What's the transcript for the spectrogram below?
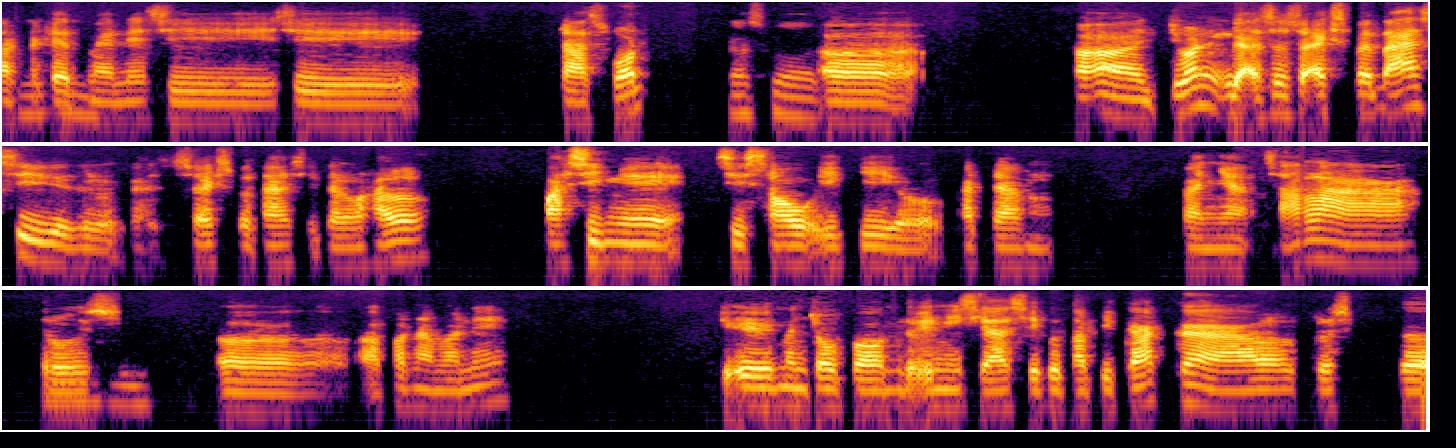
target Mhm. mainnya si si Rashford Rashford. eh eh, cuman nggak sesuai ekspektasi gitu loh nggak sesuai ekspektasi dalam hal passingnya si Sau iki yo kadang banyak salah terus Hmm. eh, apa namanya dia mencoba untuk inisiasi itu tapi gagal terus ke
